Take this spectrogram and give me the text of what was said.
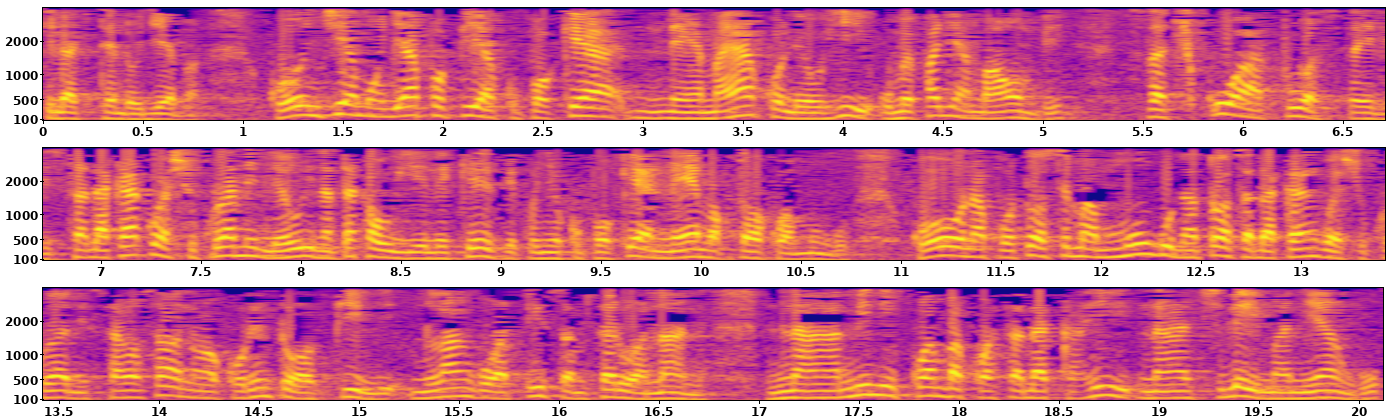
kila kitendo jema. Kwa hiyo njia mojawapo pia ya kupokea neema yako leo hii umefanya maombi tutachukua hatua sasa hivi. Sadaka yako ya shukurani leo hii nataka uielekeze kwenye kupokea neema kutoka kwa mungu. Kwa hiyo unapotoa sema mungu natoa sadaka yangu ya shukurani sawasawa na wakorinto wa pili mlango wa tisa mstari wa nane. Naamini kwamba kwa sadaka hii naachilia imani yangu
